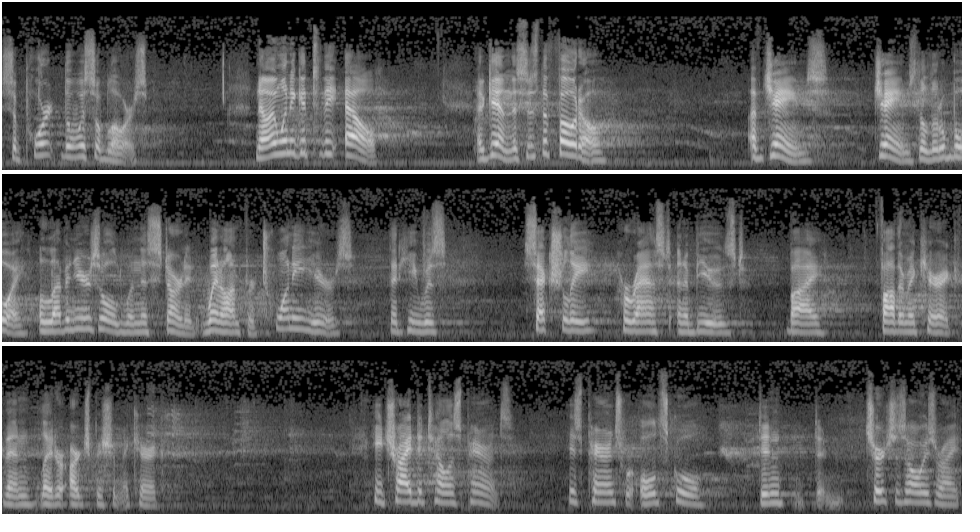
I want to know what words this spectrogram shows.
support the whistleblowers. Now I want to get to the L. Again, this is the photo of James. James, the little boy, 11 years old when this started, went on for 20 years that he was sexually harassed and abused by Father McCarrick, then later Archbishop McCarrick. He tried to tell his parents. His parents were old school. Didn't church is always right.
